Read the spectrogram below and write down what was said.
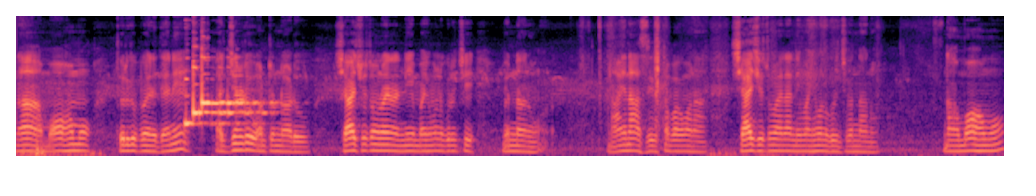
నా మోహము తొలగిపోయినదని అర్జునుడు అంటున్నాడు. శాశ్వతమైన నీ మహిమల గురించి విన్నాను. నాయన శ్రీకృష్ణ భగవాన శాశ్వతమైన నీ మహిమల గురించి విన్నాను. నా మోహము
